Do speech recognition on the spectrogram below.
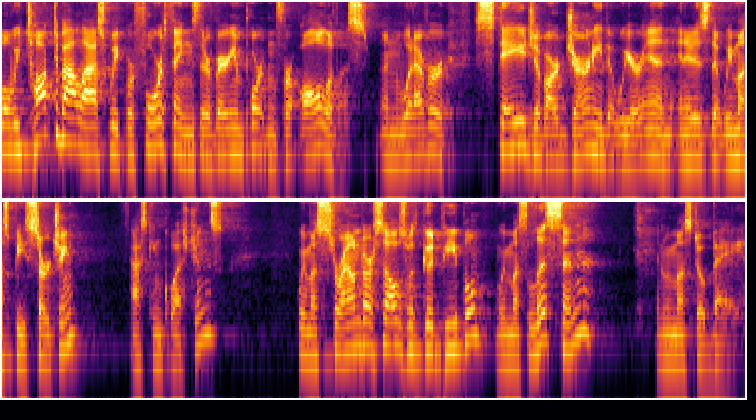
What we talked about last week were four things that are very important for all of us in whatever stage of our journey that we are in, and it is that we must be searching asking questions. We must surround ourselves with good people. We must listen and we must obey.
